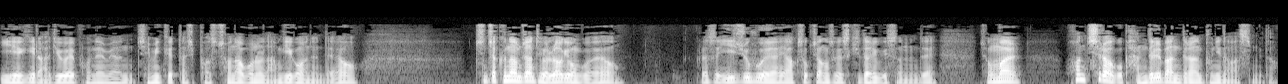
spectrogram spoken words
이 얘기 라디오에 보내면 재밌겠다 싶어서 전화번호를 남기고 왔는데요. 진짜 그 남자한테 연락이 온 거예요. 그래서 2주 후에 약속 장소에서 기다리고 있었는데 정말 훤칠하고 반들반들한 분이 나왔습니다.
